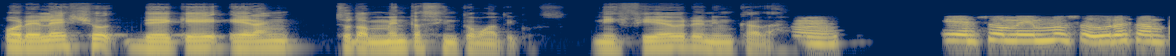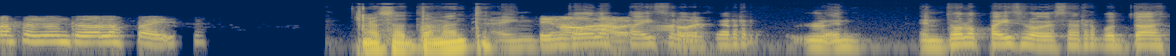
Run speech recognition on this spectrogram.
por el hecho de que eran totalmente asintomáticos. Ni fiebre ni un carajo. Mm. Y eso mismo seguro están pasando en todos los países. Exactamente. En, Sí, no, todos, a los ver, países en, en todos los países lo que se ha reportado es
